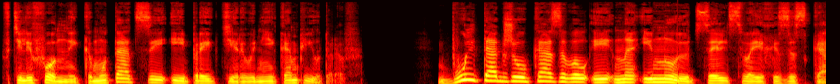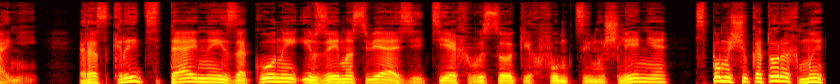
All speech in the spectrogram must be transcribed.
в телефонной коммутации и проектировании компьютеров. Буль также указывал и на иную цель своих изысканий — раскрыть тайные законы и взаимосвязи тех высоких функций мышления, с помощью которых мы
